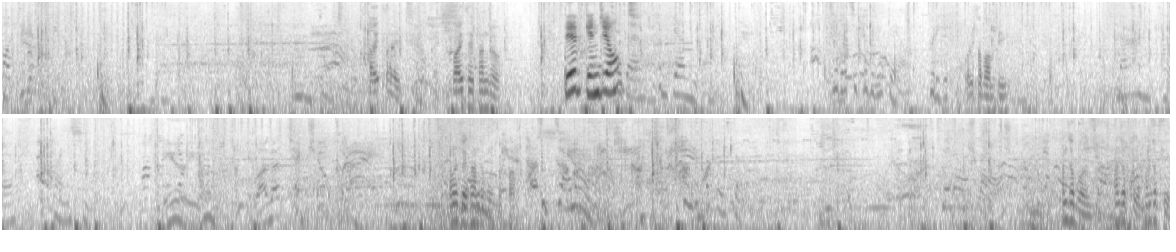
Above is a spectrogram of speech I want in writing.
곧 치료해드리겠습니다. 사이트 사이트 사이트 한조 함께합니다. 제가 지켜드릴게요. 브리기트. 어디서 반피 오른쪽에. 제가 왔어요. 한조 보는 중 한조 필 한조 필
